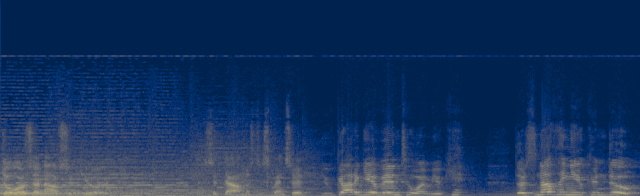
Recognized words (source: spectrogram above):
All the doors are now secured. Sit down, Mr. Spencer. You've got to give in to him. You can't. There's nothing you can do.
